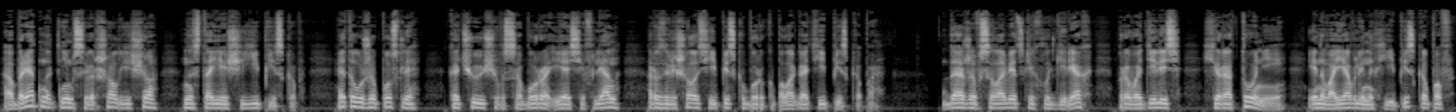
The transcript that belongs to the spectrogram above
Обряд над ним совершал еще настоящий епископ — это уже после кочующего собора Иосифлян разрешалось епископу рукополагать епископа. Даже в соловецких лагерях проводились хератонии, и новоявленных епископов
